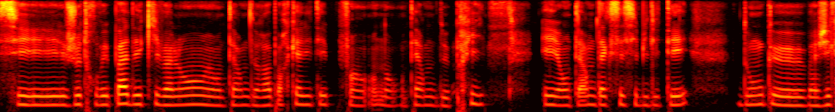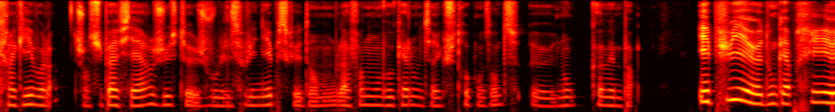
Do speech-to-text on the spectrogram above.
C'est, je trouvais pas d'équivalent en termes de rapport qualité, enfin non, en termes de prix et en termes d'accessibilité. Donc bah, j'ai craqué, voilà. J'en suis pas fière, juste je voulais le souligner parce que dans la fin de mon vocal on dirait que je suis trop contente. non, quand même pas. Et puis, donc après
